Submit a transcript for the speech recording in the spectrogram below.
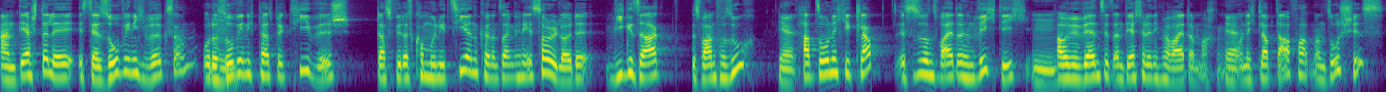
an der Stelle ist er so wenig wirksam oder so wenig perspektivisch, dass wir das kommunizieren können und sagen können, hey, sorry Leute, wie gesagt, es war ein Versuch, Ja. hat so nicht geklappt, es ist uns weiterhin wichtig, aber wir werden es jetzt an der Stelle nicht mehr weitermachen. Ja. Und ich glaube, davor hat man so Schiss,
